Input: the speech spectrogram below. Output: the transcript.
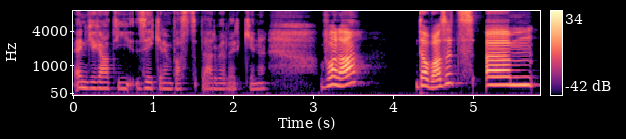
En je gaat die zeker en vast daar wel herkennen. Voilà, dat was het. Um,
